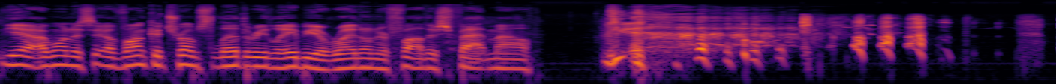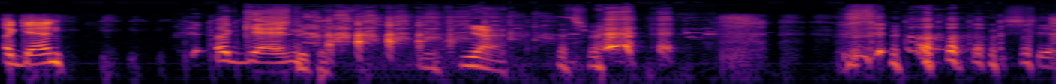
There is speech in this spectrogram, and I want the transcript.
yeah I want to see Ivanka Trump's leathery labia right on her father's fat mouth. Again. Again. Yeah, that's right. Shit.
